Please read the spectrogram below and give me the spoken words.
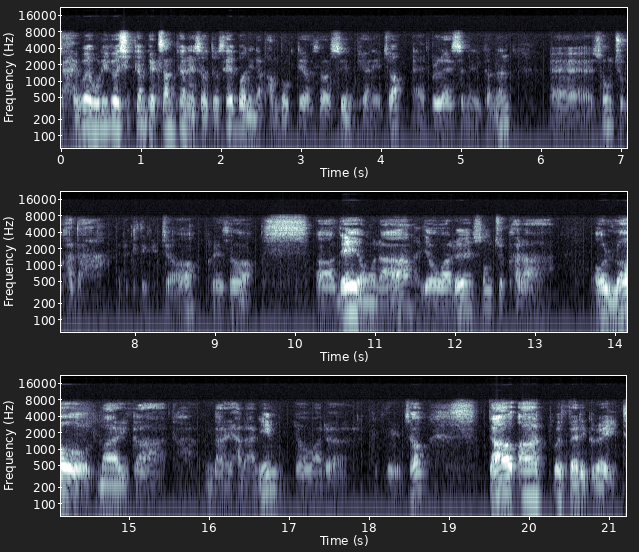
자, 이거 우리 그 시편 103편에서도 세 번이나 반복되어서 쓰인 표현이죠. 에, bless는 이거는 에, 송축하다 이렇게 되겠죠. 그래서 어, 내 영혼아 여호와를 송축하라. O Lord my God, 나의 하나님 여호와를 이렇게 되겠죠. Thou art very great.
